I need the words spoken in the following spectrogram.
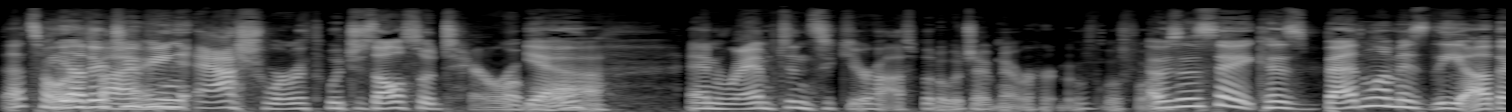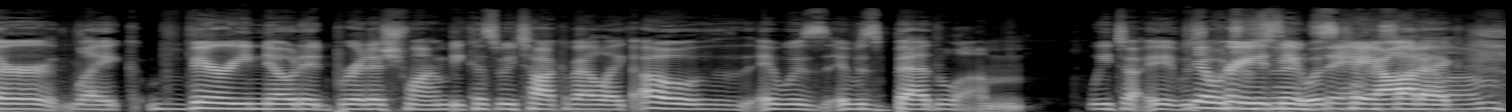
That's horrible. The other two being Ashworth, which is also terrible. Yeah. And Rampton Secure Hospital, which I've never heard of before. I was gonna say because Bedlam is the other like very noted British one because we talk about like oh it was it was Bedlam we ta- it was Yeah, which was crazy it was chaotic asylum.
